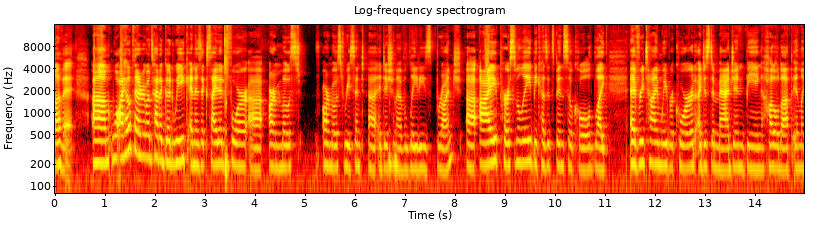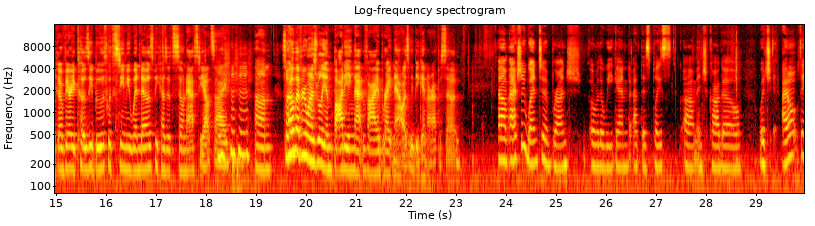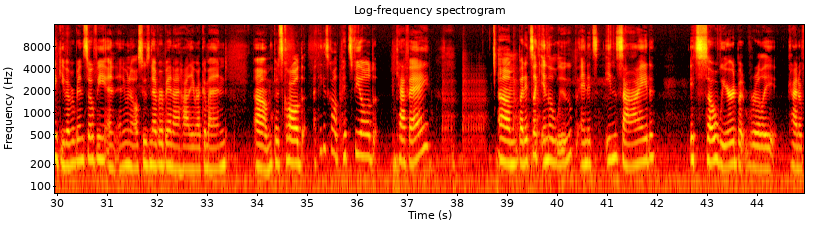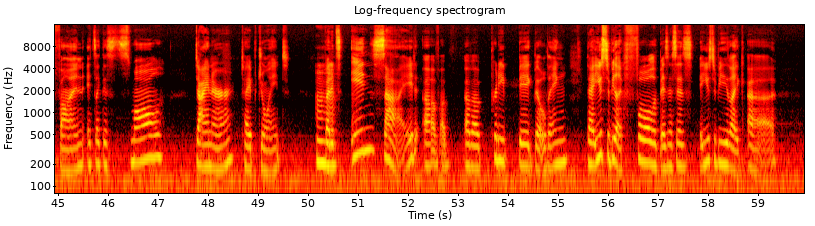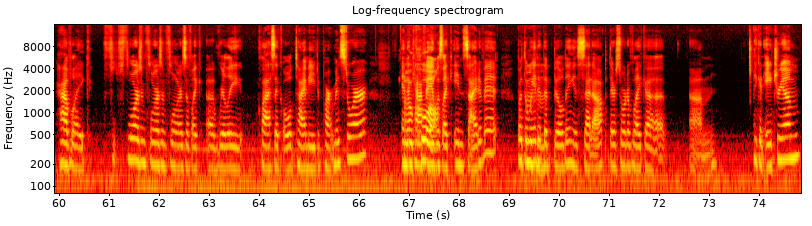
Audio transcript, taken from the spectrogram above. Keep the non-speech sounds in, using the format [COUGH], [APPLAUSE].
love it. Um, well, I hope that everyone's had a good week and is excited for uh, our most our most recent uh, edition of Ladies Brunch. Uh, I personally, because it's been so cold, like every time we record, I just imagine being huddled up in like a very cozy booth with steamy windows because it's so nasty outside. [LAUGHS] um, so I hope everyone is really embodying that vibe right now as we begin our episode. um, I actually went to brunch over the weekend at this place um, in Chicago, which I don't think you've ever been, Sophie, and anyone else who's never been, I highly recommend. Um, but it's called, I think it's called Pittsfield Cafe. Um, but it's like in the loop and it's inside. It's so weird, but really kind of fun. It's like this small diner type joint, but it's inside of a of a pretty big building that used to be like full of businesses. It used to be like uh, have like f- floors and floors and floors of like a really classic old timey department store, and the Oh, cafe cool. was like inside of it. But the way that the building is set up, there's sort of like a um, like an atrium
